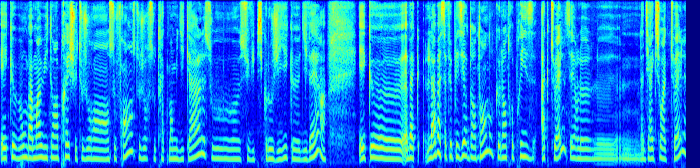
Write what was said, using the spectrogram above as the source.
Et que bon, bah moi, huit ans après, je suis toujours en souffrance, toujours sous traitement médical, sous suivi psychologique divers. Et que eh ben, là, bah, ça fait plaisir d'entendre que l'entreprise actuelle, c'est-à-dire la direction actuelle,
